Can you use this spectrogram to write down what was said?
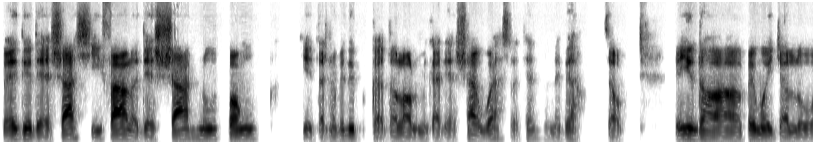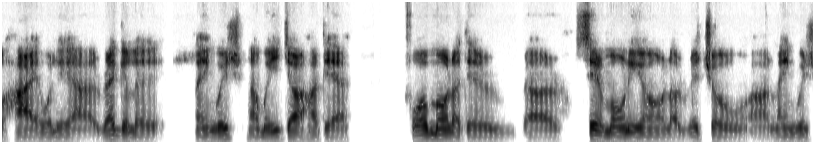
bê à? tiêu để sa xí phá là để sa nu bông giờ tại nó bê tiêu cả tàu lòng mình cả để sa west là thế này bây giờ à? so bây giờ đó bê mới cho lù hài hoặc là regular language họ mới cho họ thì formal là the ceremonial là ritual language.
